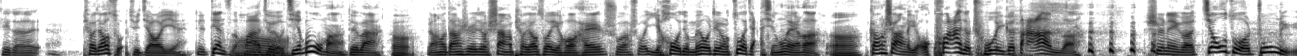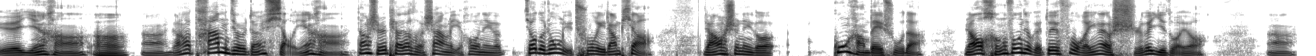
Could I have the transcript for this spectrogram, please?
这个票交所去交易，这电子化就有哦记录嘛，对吧？嗯然后当时就上了票交所以后，还说说以后就没有这种作假行为了。啊刚上了以后，咵就出了一个大案子，是那个焦作中旅银行啊啊，然后他们就是等于小银行。当时票交所上了以后，那个焦作中旅出了一张票，然后是那个工行背书的，然后恒丰就给兑付了，应该有十个亿左右。啊，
